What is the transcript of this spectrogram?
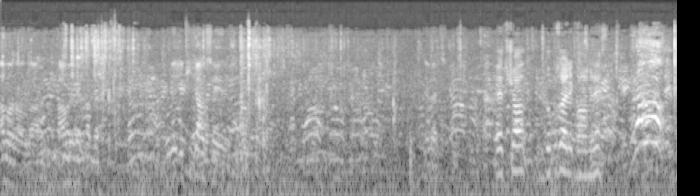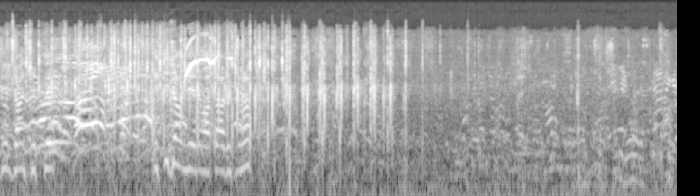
Aman Allah'ım. Hamile kadın. Bunu iki can sayılır. Evet. Evet şu an 9 aylık hamile. Bir can çıktı. İki can diyelim hatta biz buna. Thank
